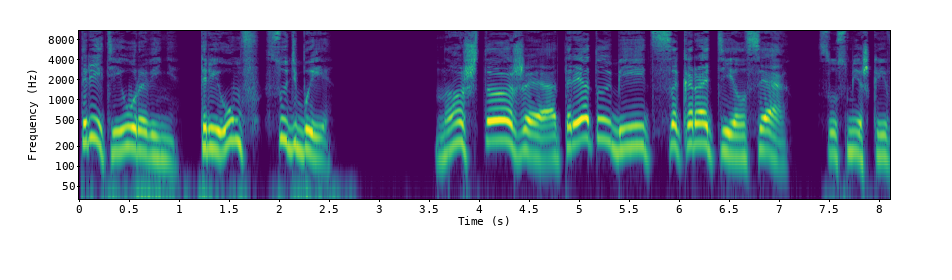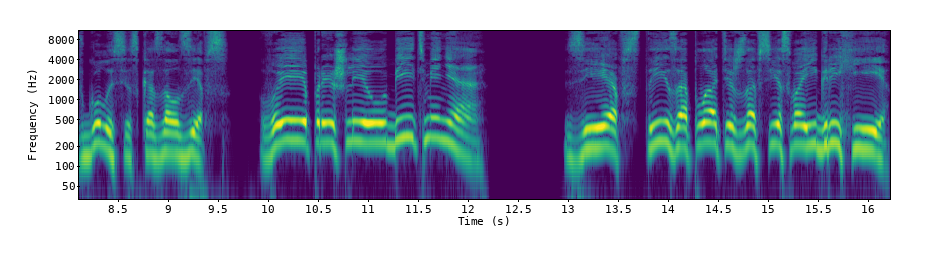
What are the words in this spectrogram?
Третий уровень. Триумф судьбы. «Ну что же, отряд убийц сократился», — с усмешкой в голосе сказал Зевс. «Вы пришли убить меня?» «Зевс, ты заплатишь за все свои грехи!»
